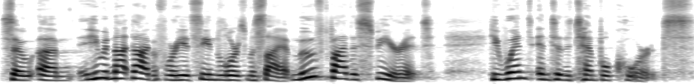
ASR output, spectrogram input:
so um, he would not die before he had seen the Lord's Messiah. Moved by the Spirit, he went into the temple courts.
